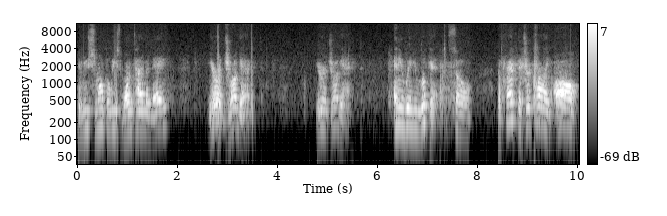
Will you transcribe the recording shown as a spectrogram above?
if you smoke at least one time a day, you're a drug addict. You're a drug addict. Any way you look at it. So the fact that you're calling all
